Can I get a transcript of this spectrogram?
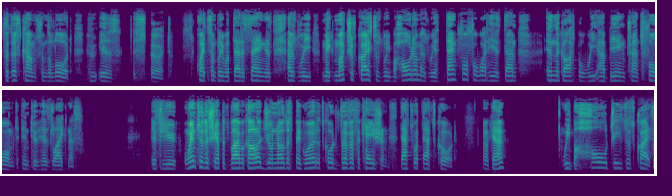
for this comes from the Lord, who is the Spirit. Quite simply, what that is saying is as we make much of Christ, as we behold Him, as we are thankful for what He has done in the gospel, we are being transformed into His likeness. If you went to the Shepherd's Bible College, you'll know this big word. It's called vivification. That's what that's called. Okay? We behold Jesus Christ.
